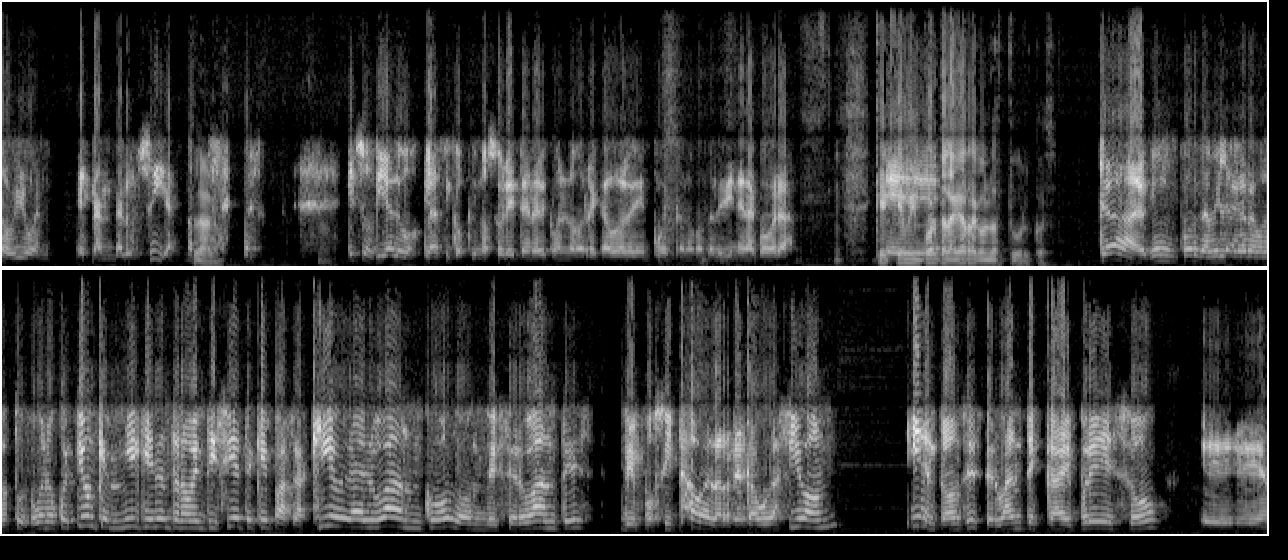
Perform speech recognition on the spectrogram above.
yo vivo en, en Andalucía. ¿no? Claro. Esos diálogos clásicos que uno suele tener con los recaudadores de impuestos, ¿no? Cuando le vienen a cobrar. ¿Qué, qué me Eh, importa la guerra con los turcos? Claro, ¿qué me importa a mí la guerra con los turcos? Bueno, cuestión que en 1597, ¿qué pasa? Quiebra el banco donde Cervantes depositaba la recaudación y entonces Cervantes cae preso eh,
